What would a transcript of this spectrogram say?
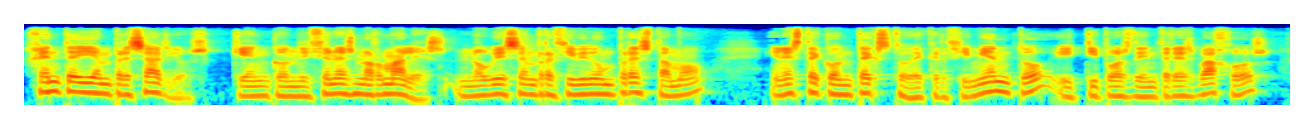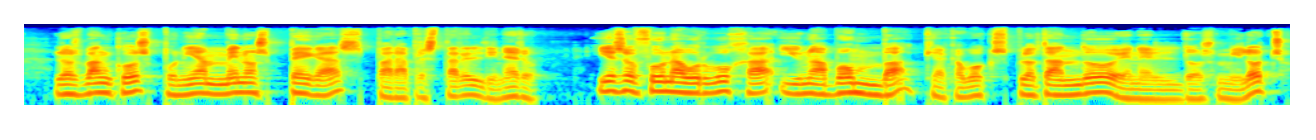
gente y empresarios que en condiciones normales no hubiesen recibido un préstamo, en este contexto de crecimiento y tipos de interés bajos, los bancos ponían menos pegas para prestar el dinero. Y eso fue una burbuja y una bomba que acabó explotando en el 2008.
